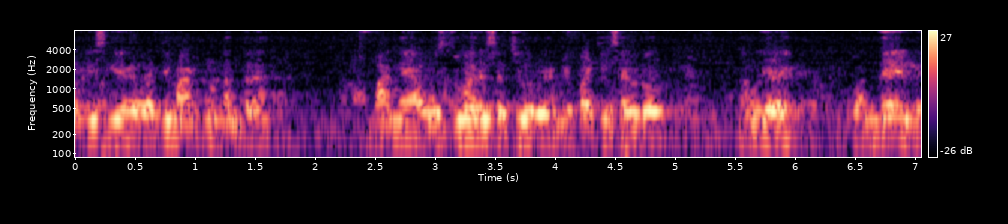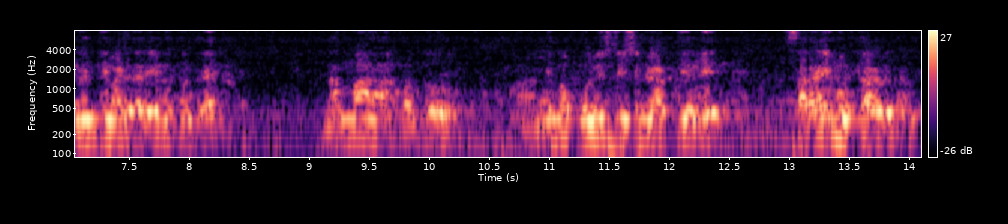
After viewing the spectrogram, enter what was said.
ಆಫೀಸ್ಗೆ ವರದಿ ಮಾಡಿಕೊಂಡ ನಂತರ ಮಾನ್ಯ ಉಸ್ತುವಾರಿ ಸಚಿವರು ಎಂ ಬಿ ಪಾಟೀಲ್ ಸಾಹೇಬರು ನಮಗೆ ಒಂದೇ ವಿನಂತಿ ಮಾಡಿದ್ದಾರೆ. ಏನಂತಂದ್ರೆ ನಮ್ಮ ಒಂದು ನಿಮ್ಮ ಪೊಲೀಸ್ ಸ್ಟೇಷನ್ ವ್ಯಾಪ್ತಿಯಲ್ಲಿ ಸರಾಯಿ ಮುಕ್ತ ಆಗಬೇಕಂತ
